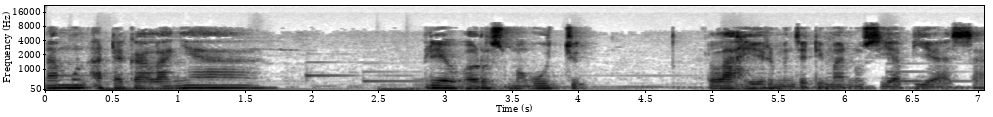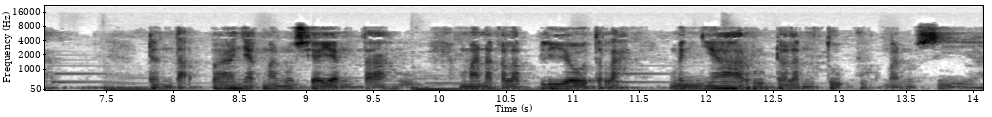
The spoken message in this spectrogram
Namun ada kalanya beliau harus mewujud, lahir menjadi manusia biasa. Dan tak banyak manusia yang tahu manakala beliau telah menyaru dalam tubuh manusia.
